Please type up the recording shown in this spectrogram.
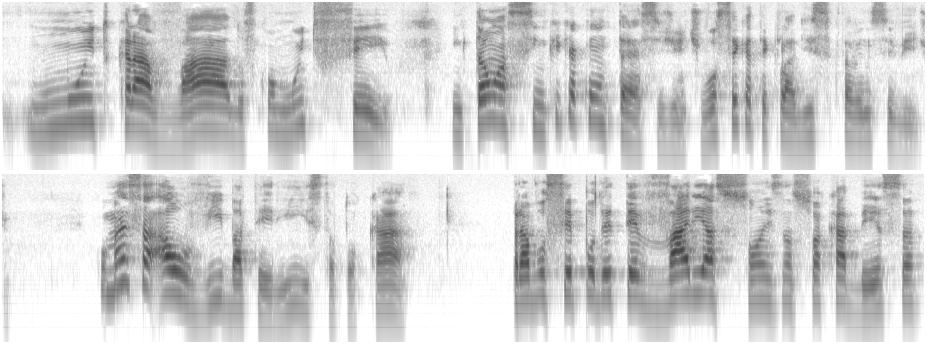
muito cravado, ficou muito feio. Então assim, o que, que acontece, gente? Você que é tecladista que está vendo esse vídeo, começa a ouvir baterista tocar para você poder ter variações na sua cabeça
